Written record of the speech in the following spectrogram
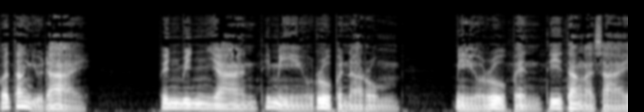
ก็ตั้งอยู่ได้ เป็นวิญญาณที่มีรูปเป็นอารมณ์ มีรูปเป็นที่ตั้งอาศัย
